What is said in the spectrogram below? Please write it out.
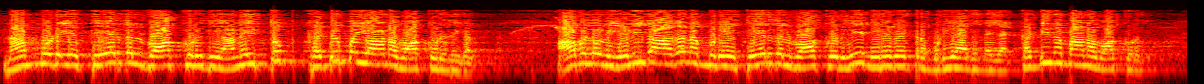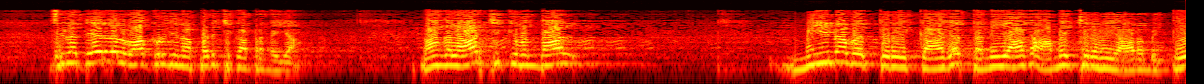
நம்முடைய தேர்தல் வாக்குறுதி அனைத்தும் கடுமையான வாக்குறுதிகள். அவ்வளவு எளிதாக நம்முடைய தேர்தல் வாக்குறுதியை நிறைவேற்ற முடியாதுங்க ஐயா. கடினமான வாக்குறுதி. சில தேர்தல் வாக்குறுதி நான் படிச்சு காட்டுறேங்க ஐயா. நாங்கள் ஆட்சிக்கு வந்தால் மீனவத்துறைக்காக தனியாக அமைச்சரவை ஆரம்பித்து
